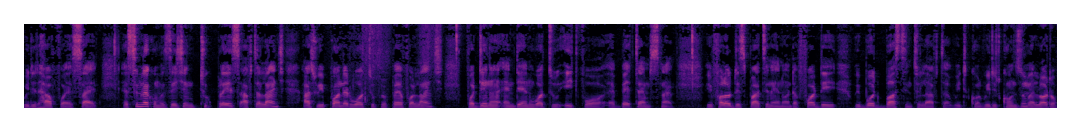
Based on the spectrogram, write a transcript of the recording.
we did have for a side. A similar conversation took place after lunch as we pondered what to prepare for lunch, for dinner, and then what to eat for a bedtime snack. We followed this pattern, and on the fourth day, we both burst into laughter. We, we did consume a lot of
